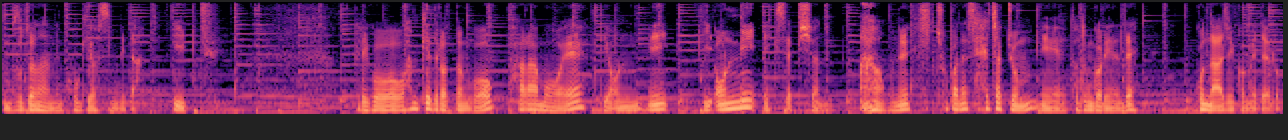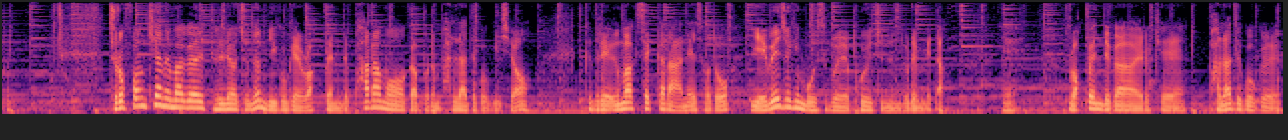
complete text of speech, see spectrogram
묻어나는 곡이었습니다. It. 그리고 함께 들었던 곡 파라모어의 The Only, The Only Exception. 오늘 초반에 살짝 좀 예, 더듬거리는데 곧 나아질 겁니다, 여러분. 주로 펑키한 음악을 들려주는 미국의 록밴드 파라모어가 부른 발라드 곡이죠. 그들의 음악 색깔 안에서도 예외적인 모습을 보여주는 노래입니다. 예, 록밴드가 이렇게 발라드 곡을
